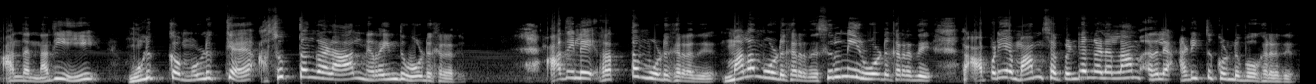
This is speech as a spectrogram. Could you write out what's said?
அந்த நதி முழுக்க முழுக்க அசுத்தங்களால் நிறைந்து ஓடுகிறது. அதிலே ரத்தம் ஓடுகிறது மலம் ஓடுகிறது சிறுநீர் ஓடுகிறது அப்படியே மாம்ச பிண்டங்கள் எல்லாம் அதில் அடித்து கொண்டு போகிறது.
